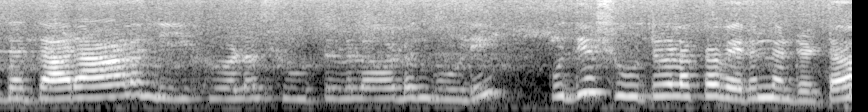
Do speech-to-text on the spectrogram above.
ഇത് ധാരാളം ലീഫുകളും ഷൂട്ടുകളോടും കൂടി പുതിയ ഷൂട്ടുകളൊക്കെ വരുന്നുണ്ട് കേട്ടോ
